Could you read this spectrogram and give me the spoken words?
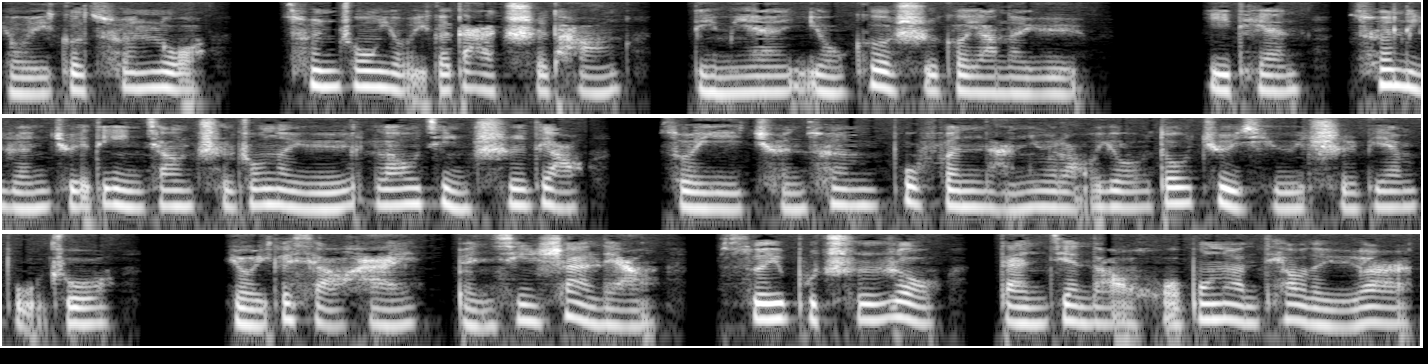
有一个村落，村中有一个大池塘，里面有各式各样的鱼。一天，村里人决定将池中的鱼捞尽吃掉，所以全村不分男女老幼都聚集于池边捕捉。有一个小孩本性善良，虽不吃肉，但见到活蹦乱跳的鱼儿，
